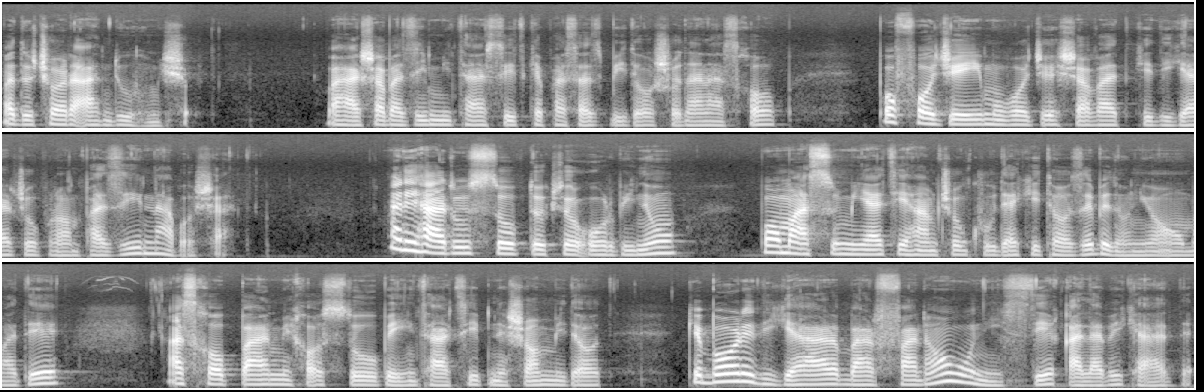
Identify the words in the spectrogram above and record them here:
و دچار اندوه می‌شد. و هر شب از این میترسید که پس از بیدار شدن از خواب با فاجعه مواجه شود که دیگر جبران پذیر نباشد. ولی هر روز صبح دکتر اوربینو با معصومیتی همچون کودکی تازه به دنیا آمده از خواب برمیخواست و به این ترتیب نشان می‌داد که بار دیگر بر فنا و نیستی غلبه کرده.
